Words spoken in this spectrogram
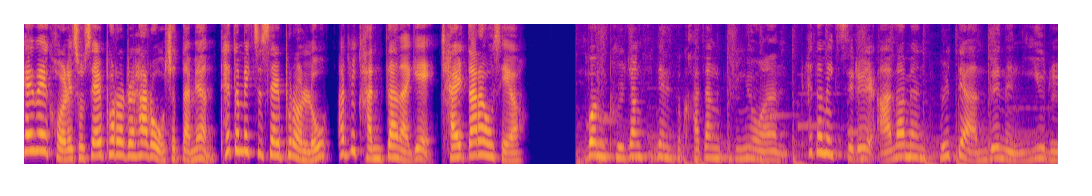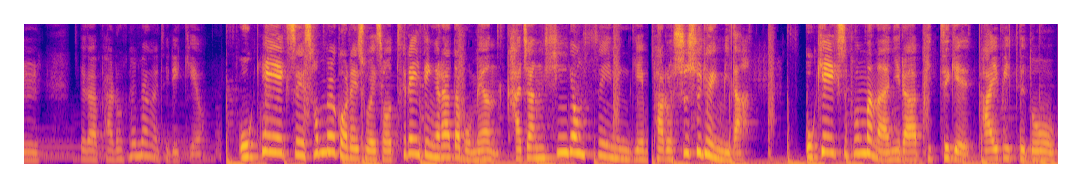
해외 거래소 셀프럴을 하러 오셨다면 테드맥스 셀프럴로 아주 간단하게 잘 따라오세요. 이번 불장 시즌에서 가장 중요한 테더맥스를 안 하면 절대 안 되는 이유를 제가 바로 설명을 드릴게요. OKX 선물 거래소에서 트레이딩을 하다 보면 가장 신경 쓰이는 게 바로 수수료입니다. OKX뿐만 아니라 비트겟, 바이비트도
